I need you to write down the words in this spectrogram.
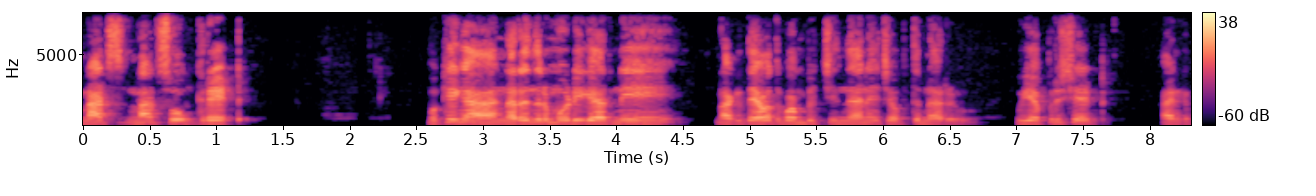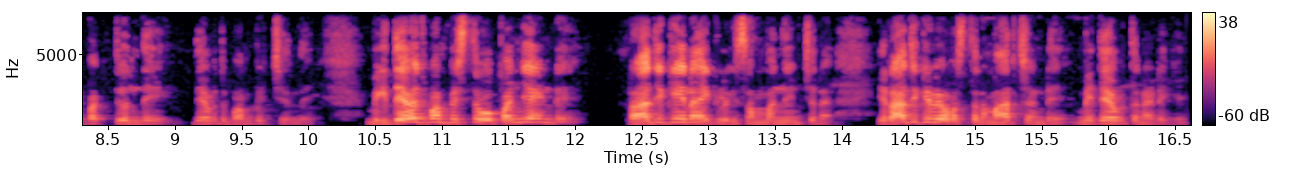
not not so great ముఖ్యంగా నరేంద్ర మోడీ గారిని నాకు దేవత పంపించింది అని చెప్తున్నారు వీ అప్రిషియేట్ ఆయనకి భక్తి ఉంది దేవత పంపించింది. మీకు దేవత పంపిస్తే ఓ పని చేయండి. రాజకీయ నాయకులకి సంబంధించిన ఈ రాజకీయ వ్యవస్థను మార్చండి మీ దేవతను అడిగి.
